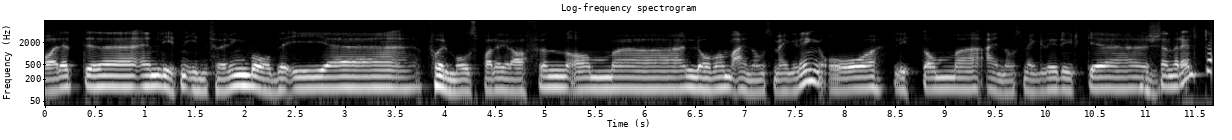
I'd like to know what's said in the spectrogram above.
var et, eh, en liten innføring både i eh, formålsparagrafen om eh, lov om eiendomsmegling og litt om eiendomsmegleryrket generelt.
